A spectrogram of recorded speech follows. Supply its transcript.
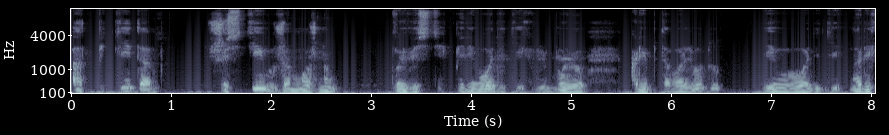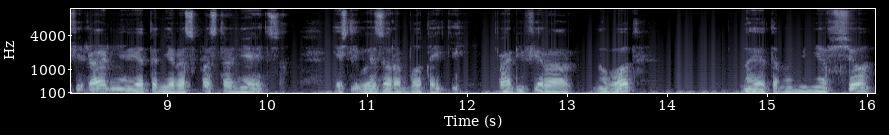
От 5 там 6 уже можно вывести. Переводите их в любую криптовалюту и выводите. На реферальные это не распространяется. Если вы заработаете по рефералу. Ну вот, на этом у меня все.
